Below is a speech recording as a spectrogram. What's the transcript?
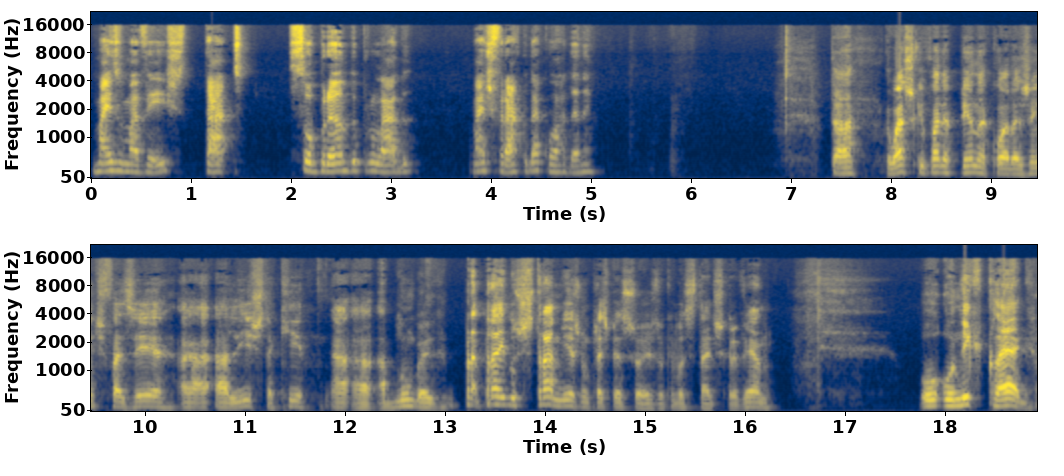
mais uma vez, está sobrando para o lado mais fraco da corda, né? Tá. Eu acho que vale a pena, Cora, a gente fazer a, a lista aqui, a, a, Bloomberg, para ilustrar mesmo para as pessoas o que você está descrevendo. O, o, Nick Clegg,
